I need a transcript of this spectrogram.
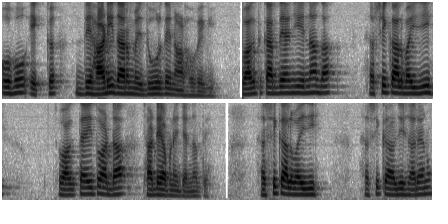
ਉਹ ਇੱਕ ਦਿਹਾੜੀਦਾਰ ਮਜ਼ਦੂਰ ਦੇ ਨਾਲ ਹੋਵੇਗੀ। ਸਵਾਗਤ ਕਰਦੇ ਹਾਂ ਜੀ ਇਹਨਾਂ ਦਾ। ਸਤਿ ਸ੍ਰੀ ਅਕਾਲ ਬਾਈ ਜੀ। ਸਵਾਗਤ ਹੈ ਜੀ ਤੁਹਾਡਾ ਸਾਡੇ ਆਪਣੇ ਚੈਨਲ ਤੇ। ਸਤਿ ਸ਼੍ਰੀ ਅਕਾਲ ਬਾਈ ਜੀ। ਸਤਿ ਸ਼੍ਰੀ ਅਕਾਲ ਜੀ ਸਾਰਿਆਂ ਨੂੰ।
